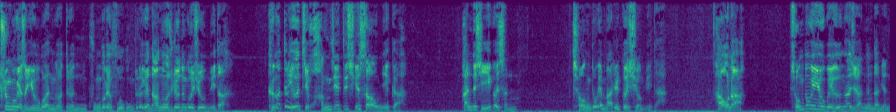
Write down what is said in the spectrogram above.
중국에서 요구한 것들은 궁궐의 후궁들에게 나누어 주려는 것이옵니다. 그것들이 어찌 황제의 뜻이겠사옵니까? 반드시 이것은 정동의 말일 것이옵니다. 하오나 정동의 요구에 응하지 않는다면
